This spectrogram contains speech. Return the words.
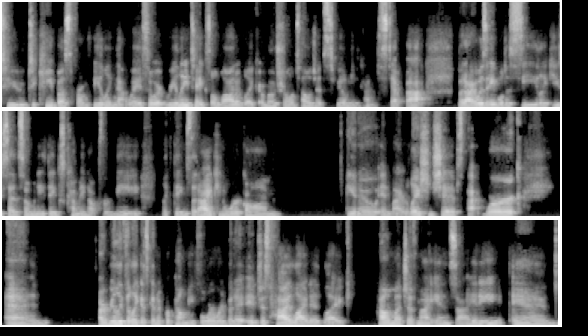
to to keep us from feeling that way. So it really takes a lot of like emotional intelligence to be able to kind of step back. But i was able to see like you said so many things coming up for me like things that i can work on you know in my relationships at work. And i really feel like it's going to propel me forward but it, it just highlighted like how much of my anxiety and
